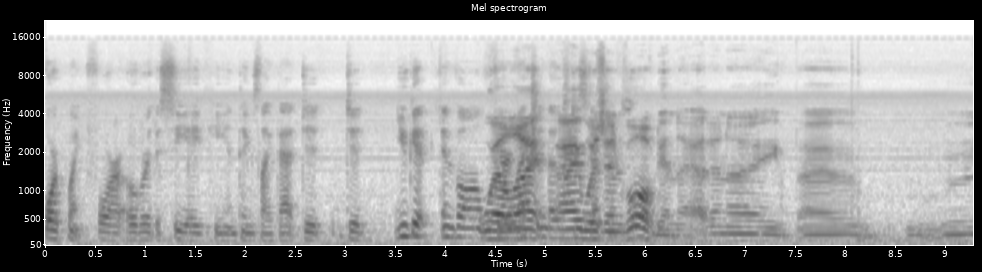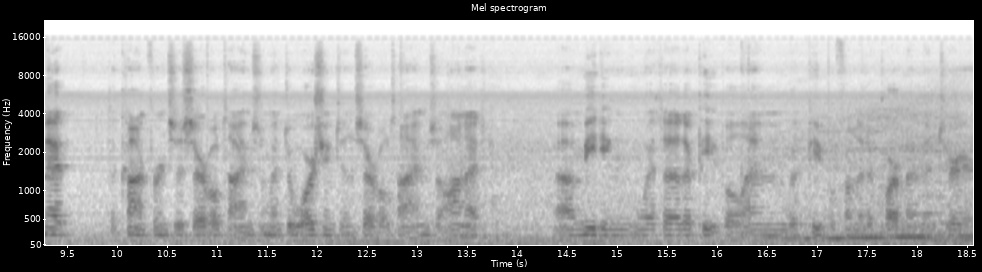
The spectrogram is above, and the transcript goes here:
4.4 over the CAP and things like that. Did did you get involved Well, much I, in those I was involved in that, and I uh, met conferences several times and went to Washington several times on it, uh, meeting with other people and with people from the Department of Interior.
